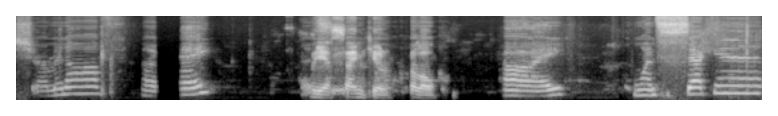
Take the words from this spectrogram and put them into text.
Shermanov, okay. Let's Yes, see. I'm here. Hello. Hi. One second.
